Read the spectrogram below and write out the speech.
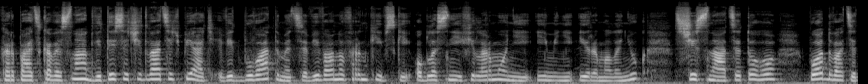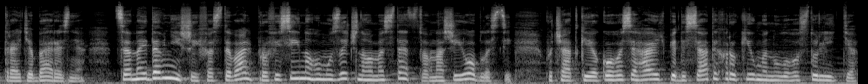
Прикарпатська весна 2025 відбуватиметься в Івано-Франківській обласній філармонії імені Іри Маленюк з 16 по 23 березня. Це найдавніший фестиваль професійного музичного мистецтва в нашій області, початки якого сягають 50-х років минулого століття.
